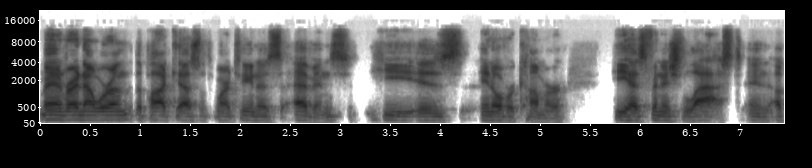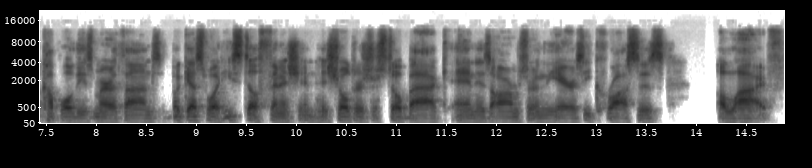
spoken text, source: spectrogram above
Man, right now we're on the podcast with Martinus Evans. He is an overcomer. He has finished last in a couple of these marathons, but guess what? He's still finishing. His shoulders are still back and his arms are in the air as he crosses alive.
